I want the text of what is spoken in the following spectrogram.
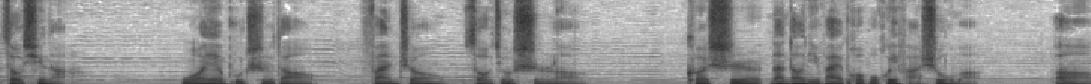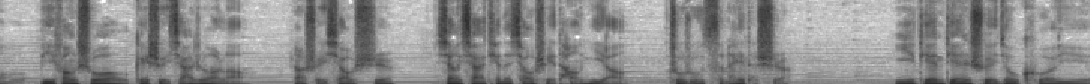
走去哪？我也不知道，反正走就是了。可是，难道你外婆不会法术吗？哦，比方说给水加热了，让水消失，像夏天的小水塘一样，诸如此类的事。一点点水就可以，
